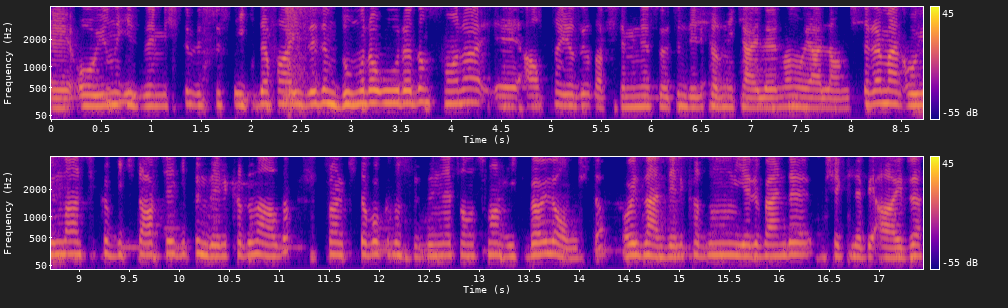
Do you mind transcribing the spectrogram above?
E, o oyunu izlemiştim. Üst üste iki defa izledim. Dumur'a uğradım. Sonra e, altta yazıyordu işte Mine Söğüt'ün Deli Kadın Hikayelerinden uyarlanmıştır. Hemen oyundan çıkıp bir kitapçıya gittim. Deli Kadın'ı aldım. Sonra kitap okudum. Sizinle tanışmam ilk böyle olmuştu. O yüzden Deli Kadın'ın yeri bende bu şekilde bir ayrı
